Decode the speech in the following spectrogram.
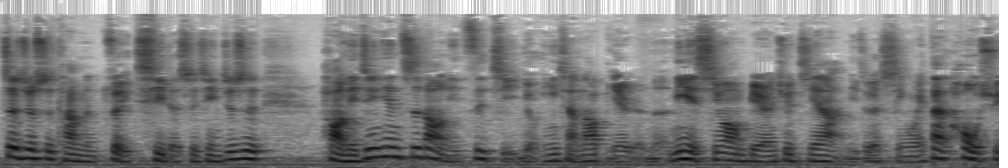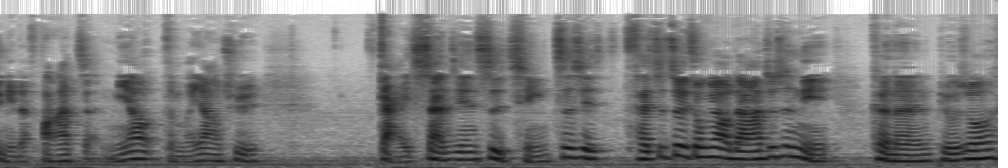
这就是他们最气的事情。就是好，你今天知道你自己有影响到别人了，你也希望别人去接纳你这个行为，但后续你的发展，你要怎么样去改善这件事情，这些才是最重要的啊！就是你可能比如说。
